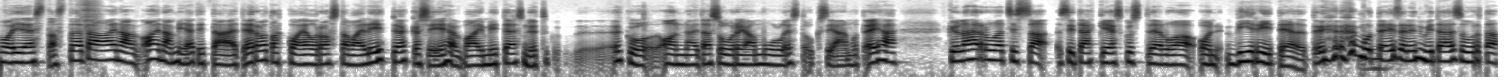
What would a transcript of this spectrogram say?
voi jestas, tätä aina, aina mietitään, että erotako eurosta vai liittyäkö siihen vai miten nyt, kun on näitä suuria mullistuksia, mutta eihän, kyllähän Ruotsissa sitä keskustelua on viritelty, mutta mm. ei se nyt mitään suurta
